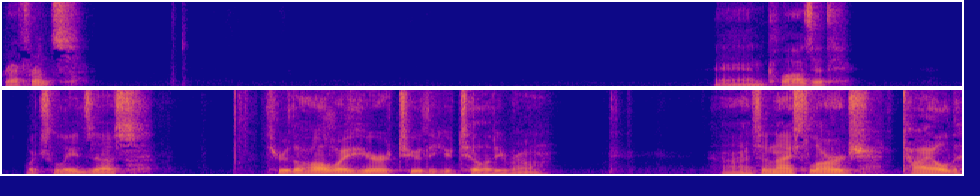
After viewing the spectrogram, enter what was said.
reference. And closet, which leads us through the hallway here to the utility room. Uh, it's a nice large tiled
